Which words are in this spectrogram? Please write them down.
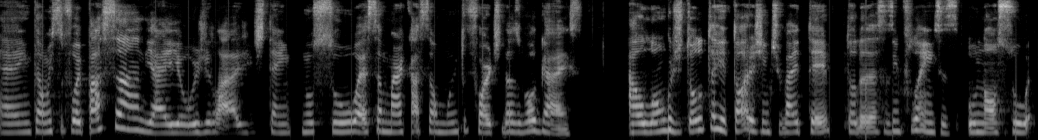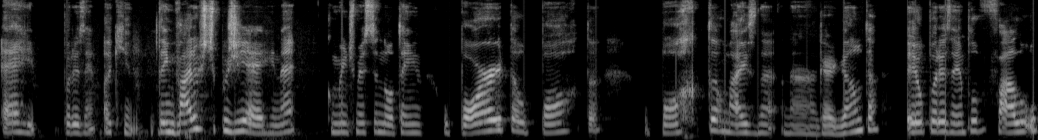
É, então isso foi passando, e aí hoje lá a gente tem no sul essa marcação muito forte das vogais ao longo de todo o território a gente vai ter todas essas influências. O nosso R, por exemplo, aqui tem vários tipos de R, né? Como a gente mencionou, tem o porta, o porta, o porta mais na, na garganta. Eu, por exemplo, falo o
